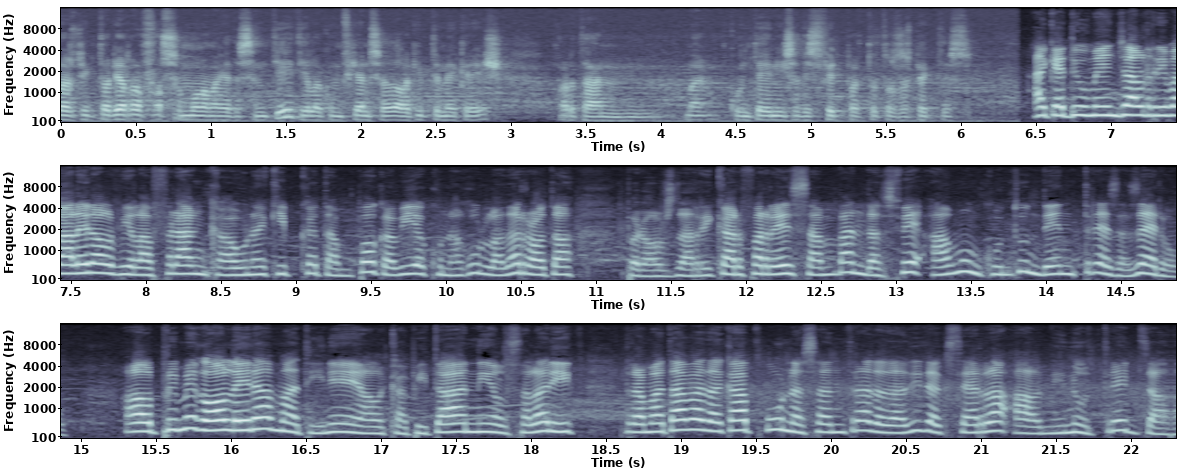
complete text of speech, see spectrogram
les victòries reforcen molt en aquest sentit i la confiança de l'equip també creix. Per tant, bueno, content i satisfet per tots els aspectes. Aquest diumenge el rival era el Vilafranca, un equip que tampoc havia conegut la derrota, però els de Ricard Ferrer se'n van desfer amb un contundent 3 a 0. El primer gol era matiner. El capità Nil Salaric rematava de cap una centrada de Didac Serra al minut 13.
